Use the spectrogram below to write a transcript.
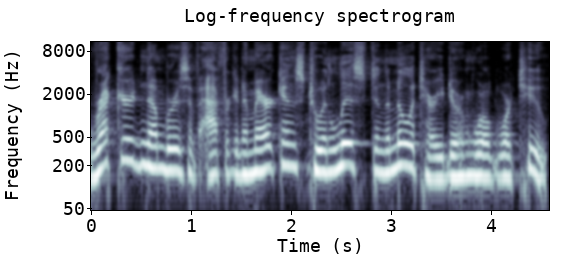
record numbers of African Americans to enlist in the military during World War II.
